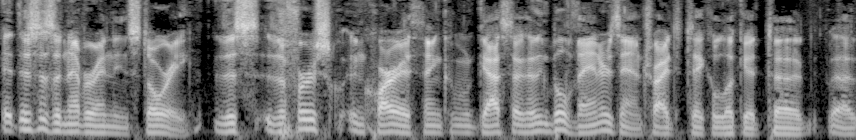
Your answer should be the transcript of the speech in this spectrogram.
It, this is a never-ending story. This the first inquiry, I think, gas tax. I think Bill Vander Zalm tried to take a look at uh, uh,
